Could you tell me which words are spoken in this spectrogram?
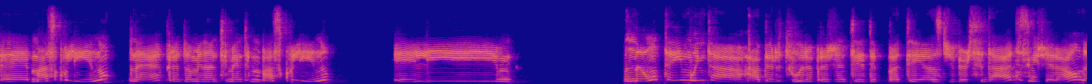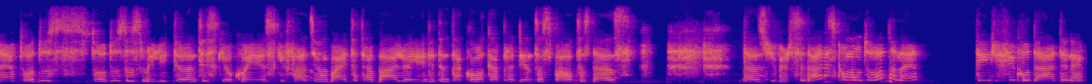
é masculino, né? Predominantemente masculino. Ele não tem muita abertura para a gente debater as diversidades em geral, né? Todos, todos os militantes que eu conheço que fazem um baita trabalho aí de tentar colocar para dentro as pautas das, das diversidades como um todo, né? Tem dificuldade, né?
